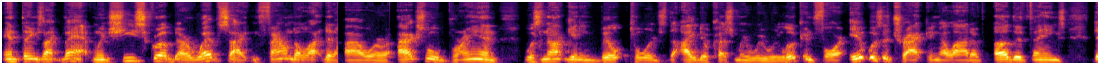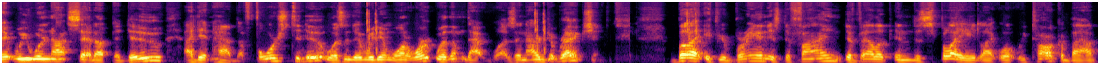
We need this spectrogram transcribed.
and things like that. When she scrubbed our website and found a lot that our actual brand was not getting built towards the ideal customer we were looking for, it was attracting a lot of other things that we were not set up to do. I didn't have the force to do. It wasn't that we didn't want to work with them. That wasn't our direction. But if your brand is defined, developed, and displayed, like what we talk about,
